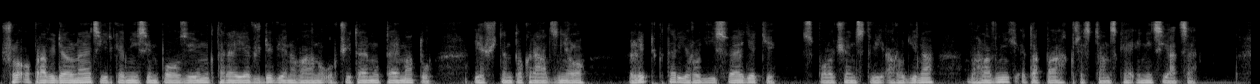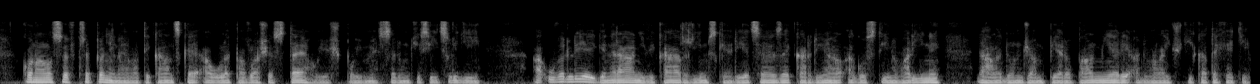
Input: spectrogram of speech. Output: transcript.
Šlo o pravidelné církevní sympózium, které je vždy věnováno určitému tématu, jež tentokrát znělo Lid, který rodí své děti, společenství a rodina v hlavních etapách křesťanské iniciace. Konalo se v přeplněné vatikánské aule Pavla VI., jež pojme 7 tisíc lidí, a uvedl jej generální vikář římské diecéze kardinál Agostino Valíny, dále don Giampiero Palmieri a dva laičtí katecheti.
